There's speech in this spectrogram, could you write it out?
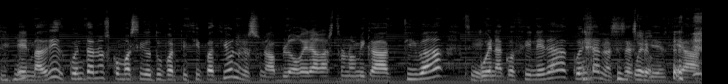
Ujú. en Madrid. Cuéntanos cómo ha sido tu participación. Es una una bloguera gastronómica activa, Sí. buena cocinera. Cuéntanos esa Bueno. experiencia.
